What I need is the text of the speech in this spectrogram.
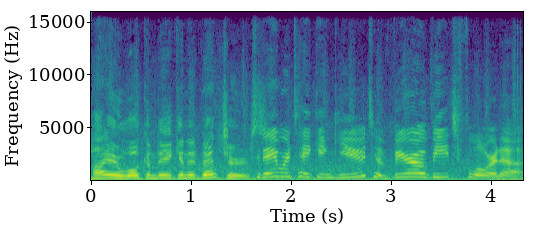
Hi, and welcome to Aiken Adventures. Today we're taking you to Vero Beach, Florida.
